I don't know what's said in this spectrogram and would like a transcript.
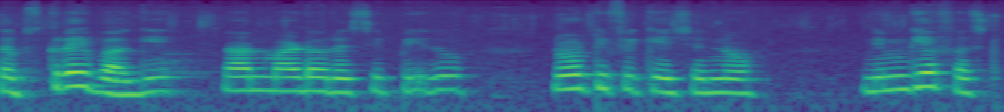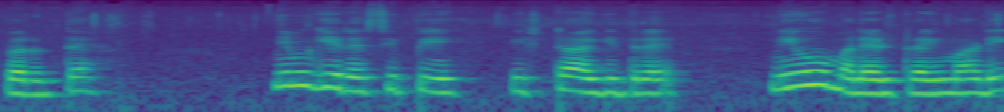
ಸಬ್ಸ್ಕ್ರೈಬ್ ಆಗಿ ನಾನು ಮಾಡೋ ರೆಸಿಪಿದು ನೋಟಿಫಿಕೇಷನ್ನು ನಿಮಗೆ ಫಸ್ಟ್ ಬರುತ್ತೆ. ನಿಮಗೆ ಈ ರೆಸಿಪಿ ಇಷ್ಟ ಆಗಿದ್ದರೆ ನೀವು ಮನೇಲಿ ಟ್ರೈ ಮಾಡಿ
